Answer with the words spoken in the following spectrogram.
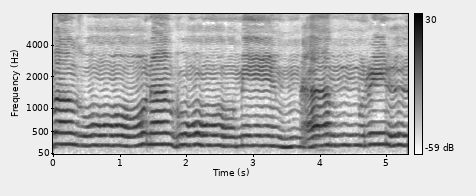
يحفظونه من أمر الله.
